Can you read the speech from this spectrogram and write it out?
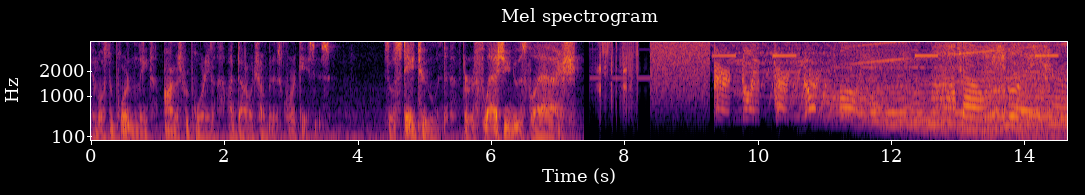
And most importantly, honest reporting on Donald Trump and his court cases. So stay tuned for a flashy news flash. Tony Boy.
